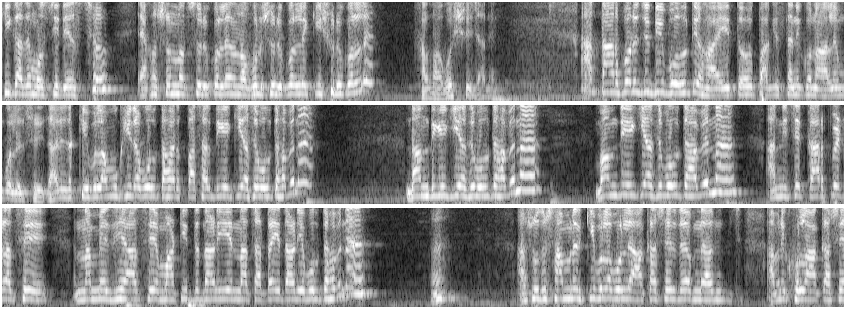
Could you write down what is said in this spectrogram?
কি কাজে মসজিদে এসছো? এখন সুন্নত শুরু করলে নফল শুরু করলে? কি শুরু করলে? আল্লাহ অবশ্যই জানেন। আর তারপরে যদি বলতে হয় তো পাকিস্তানি কোন আলেম বলেছে, আরে কিবলামুখীরা বলতে হবে, পাছার দিকে কি আছে বলতে হবে না? ডান দিকে কি আছে বলতে হবে না? বাম দিকে কি আছে বলতে হবে না? আর নিচে কার্পেট আছে, না মেঝে আছে, মাটিতে দাঁড়িয়ে, না চাটাই দাঁড়িয়ে বলতে হবে না? হ্যাঁ? আর শুধু সামনের কি বলা বললে আকাশের আপনি খোলা আকাশে,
